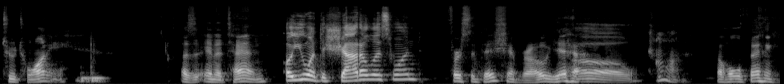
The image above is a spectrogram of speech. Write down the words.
220 as in a 10 Oh, you want the shadowless one? first edition, bro. Yeah, Oh, Come on. the whole thing.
